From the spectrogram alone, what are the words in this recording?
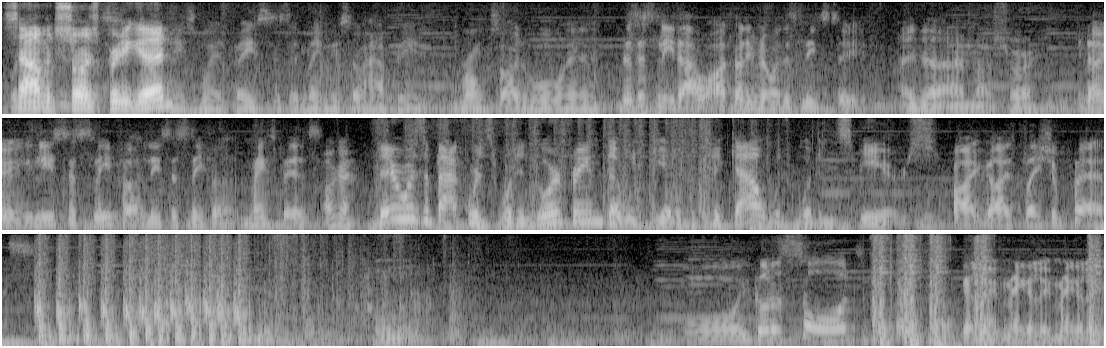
Salvage sword's pretty good. These weird bases, they make me so happy. Wrong side wall here. Does this lead out? I don't even know where this leads to. I, uh, I'm not sure. No, it leads to sleeper. It leads to sleeper. Make spears. Okay. There was a backwards wooden door frame that we'd be able to pick out with wooden spears. All right, guys, place your bets. Oh, he's got a sword. Mega loot, mega loot, mega loot.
